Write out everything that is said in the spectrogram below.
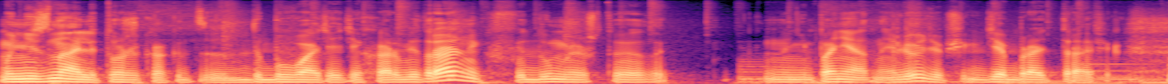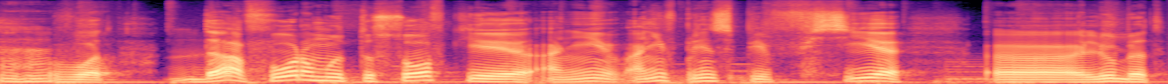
мы не знали тоже, как добывать этих арбитражников и думали, что это ну, непонятные люди вообще, где брать трафик. Uh-huh. Вот. Да, форумы, тусовки, они, они в принципе, все э, любят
